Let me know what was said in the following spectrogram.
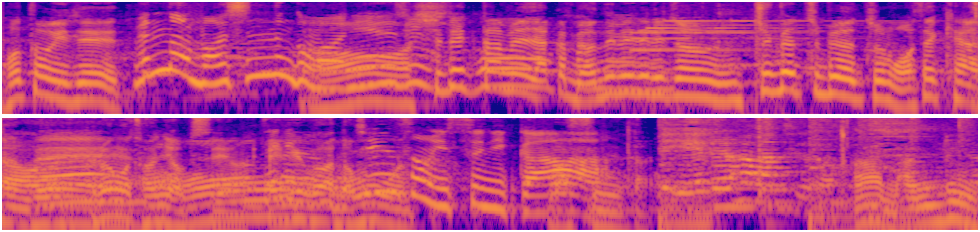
보통 이제 맨날 맛있는 거 많이 어, 해주시고 시댁 가면 약간 며느리들이 좀 쭈뼛쭈뼛 좀 어색해 하는데. 아, 그런 거 전혀 없어요. 오. 메뉴가 너무 찐성 있으니까 맞습니다. 얘를 하나 들어. 아 만두.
